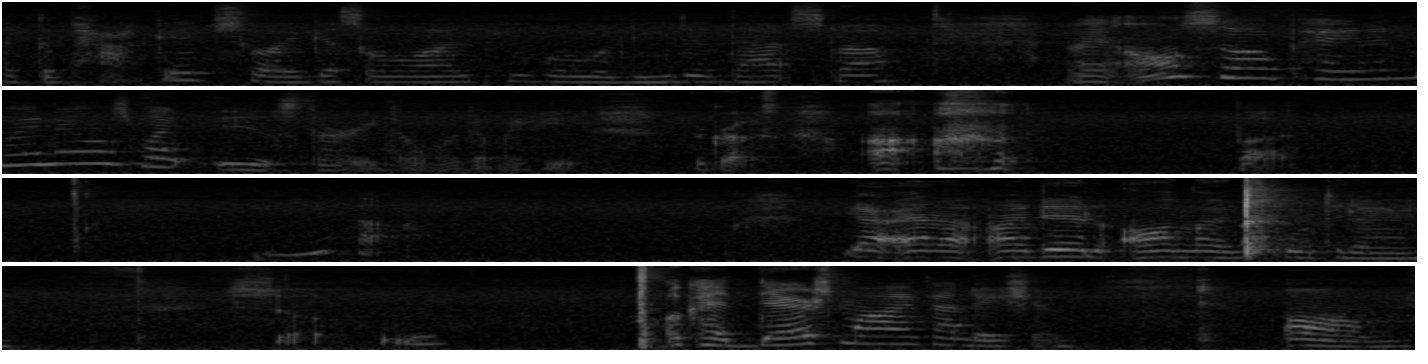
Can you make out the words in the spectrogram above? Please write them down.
like, the package. So, I guess a lot of people needed that stuff. And I also painted my nails white. Ew, sorry, don't look at my feet. They're gross. Uh, but, yeah. Yeah, and I did online school today. So, okay, there's my foundation. Um,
